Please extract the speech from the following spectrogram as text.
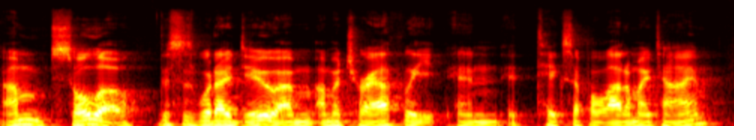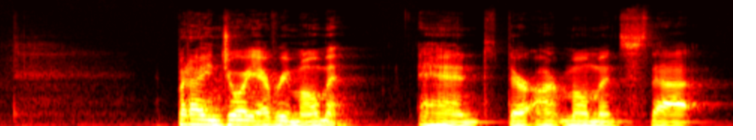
I'm solo. This is what I do. I'm, I'm a triathlete and it takes up a lot of my time. But I enjoy every moment. And there aren't moments that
